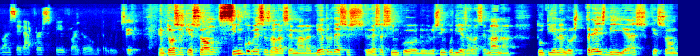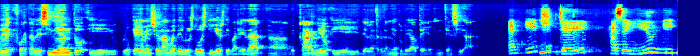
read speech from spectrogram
You want to say that first before I go over the week? Sí. Entonces, que son cinco veces a la semana. Dentro de esos, de esos cinco, de los cinco días a la semana, tú tienes los tres días que son de fortalecimiento y lo que ella mencionaba de los dos días de variedad uh, de cardio y del entrenamiento de alta intensidad. And each day has a unique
